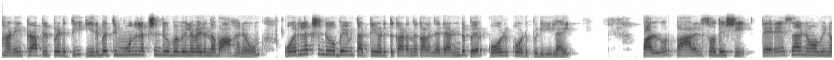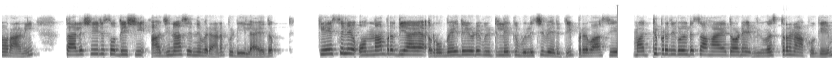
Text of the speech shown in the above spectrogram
ഹണി ട്രാപ്പിൽപ്പെടുത്തി ഇരുപത്തിമൂന്ന് ലക്ഷം രൂപ വില വരുന്ന വാഹനവും ഒരു ലക്ഷം രൂപയും തട്ടിയെടുത്ത് കടന്നു കളഞ്ഞ രണ്ടു പേർ കോഴിക്കോട് പിടിയിലായി. പള്ളൂർ പാറൽ സ്വദേശി തെരേസ നോവിനോ റാണി തലശ്ശേരി സ്വദേശി അജിനാസ് എന്നിവരാണ് പിടിയിലായത്. കേസിലെ ഒന്നാം പ്രതിയായ റുബൈദയുടെ വീട്ടിലേക്ക് വിളിച്ചു വരുത്തി പ്രവാസിയെ മറ്റു പ്രതികളുടെ സഹായത്തോടെ വിവസ്ത്രനാക്കുകയും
